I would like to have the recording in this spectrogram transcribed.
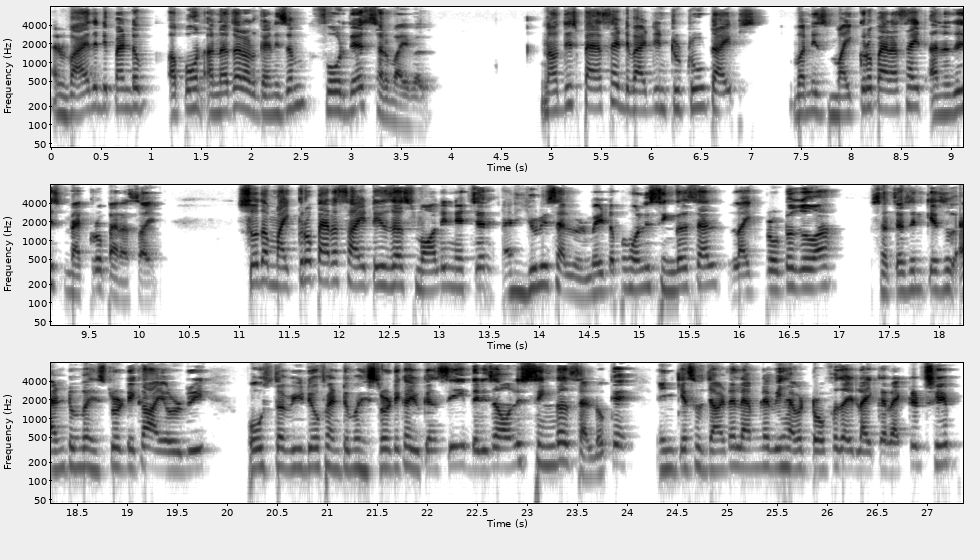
And why they depend upon another organism for their survival? Now this parasite divided into two types one is microparasite another is macroparasite. So the microparasite is a small in nature and unicellular made up of only single cell like protozoa such as in case of histolytica I already post the video of histolytica you can see there is a only single cell okay? In case of Giardia lamblia we have a trophozoite like a racket shape.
